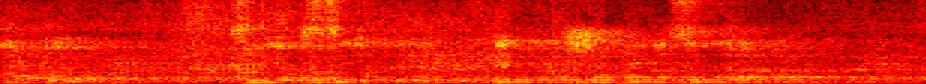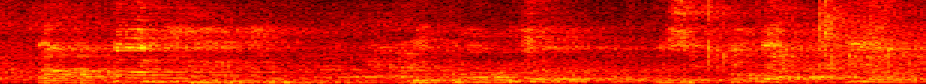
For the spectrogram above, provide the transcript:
encore. Senior C est champion national par deux juges. Le point bleu, M. Honda Pion.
